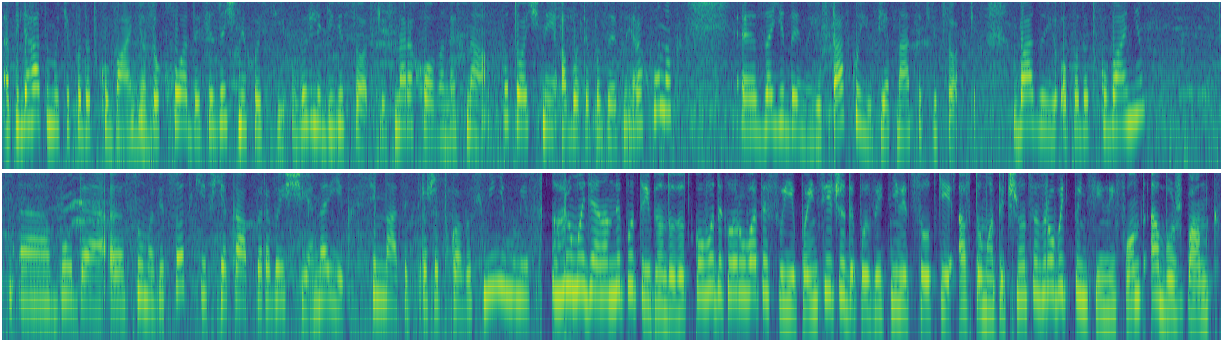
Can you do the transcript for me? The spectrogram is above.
А підлягатимуть оподаткуванню доходи фізичних осіб у вигляді відсотків, нарахованих на поточний або депозитний рахунок е, за єдиною ставкою 15%. Базою оподаткування буде е, сума відсотків, яка перевищує на рік 17 прожиткових мінімумів Громадянам не потрібно додатково декларувати свої пенсії чи депозитні відсотки. Автоматично це зробить пенсійний фонд або ж банк.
